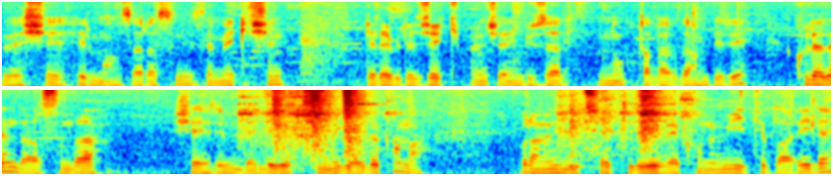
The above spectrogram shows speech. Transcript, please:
ve şehir manzarasını izlemek için gelebilecek bence en güzel noktalardan biri. Kuleden de aslında şehrin belli bir kısmını gördük ama buranın yüksekliği ve konumu itibariyle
